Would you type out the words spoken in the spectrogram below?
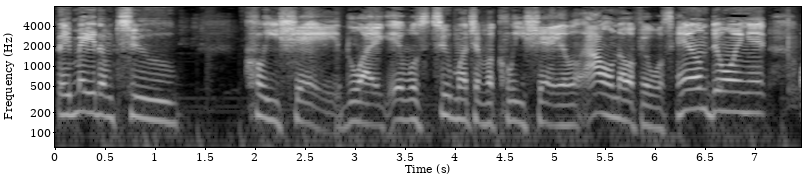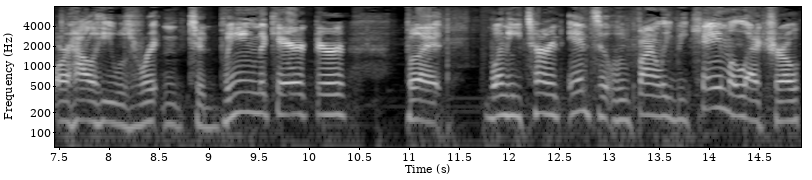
They made him too cliched. Like it was too much of a cliche. I don't know if it was him doing it or how he was written to being the character, but when he turned into he finally became Electro,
